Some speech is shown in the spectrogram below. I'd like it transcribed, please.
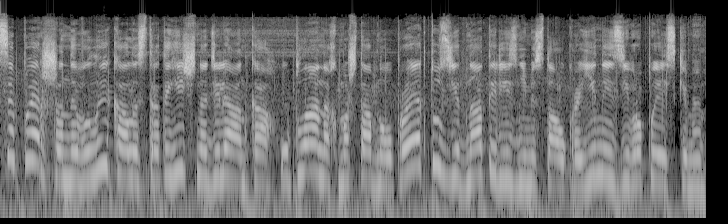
Це перша невелика, але стратегічна ділянка у планах масштабного проекту з'єднати різні міста України з європейськими.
